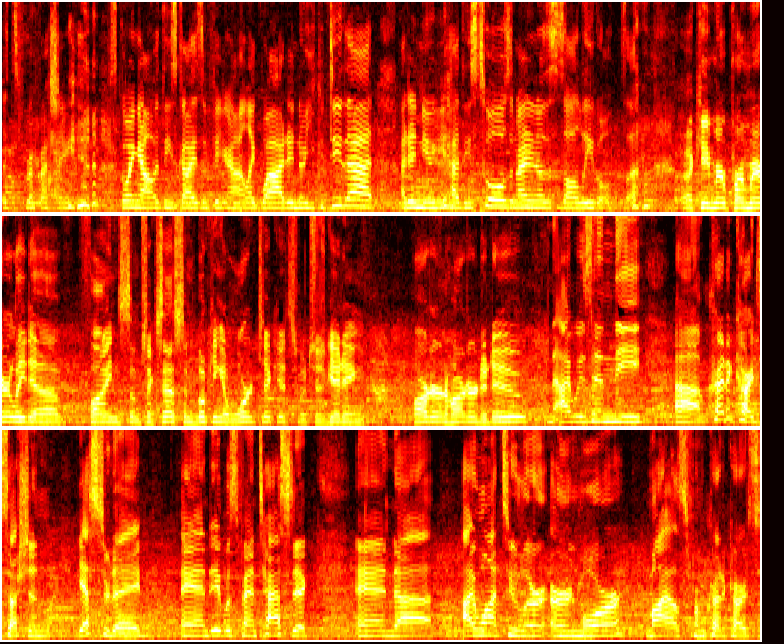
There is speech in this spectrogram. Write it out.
it's refreshing. Just going out with these guys and figuring out like, wow, I didn't know you could do that. I didn't know you had these tools, and I didn't know this is all legal. So. I came here primarily to find some success in booking award tickets, which is getting harder and harder to do. I was in the um, credit card session yesterday, and it was fantastic. And uh, I want to learn, earn more miles from credit cards.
